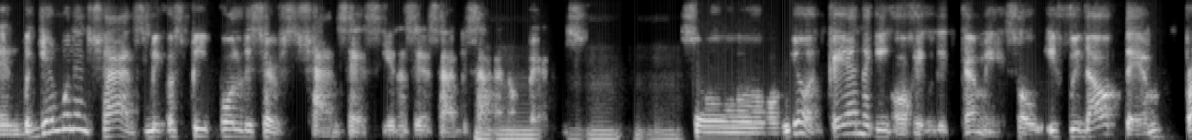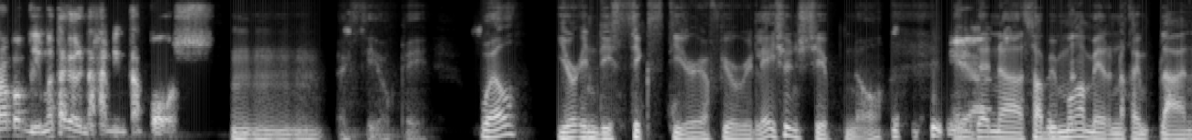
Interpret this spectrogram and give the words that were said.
And bigyan mo ng chance because people deserve chances. Yun ang sinasabi sa akin ng Mm-mm. parents. Mm-mm. Mm-mm. So, yun. Kaya naging okay ulit kami. So, if without them, probably matagal na kaming tapos. Mm-mm. Mm-mm. I see. Okay. Well, you're in the sixth year of your relationship, no? And then, uh, sabi mo nga, meron na kayong plan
